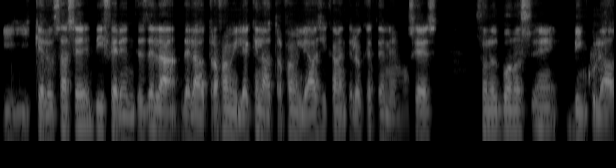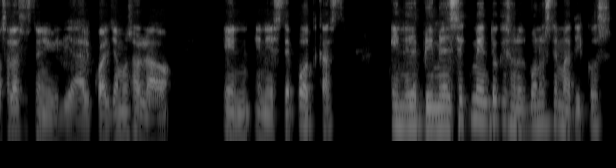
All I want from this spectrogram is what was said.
y, que los hace diferentes de la, de la otra familia, que en la otra familia básicamente lo que tenemos es, son los bonos eh, vinculados a la sostenibilidad, del cual ya hemos hablado en, en este podcast. En el primer segmento, que son los bonos temáticos,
